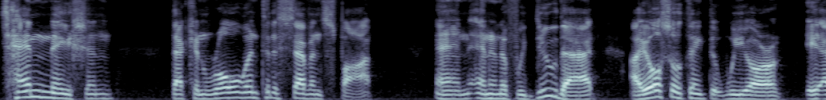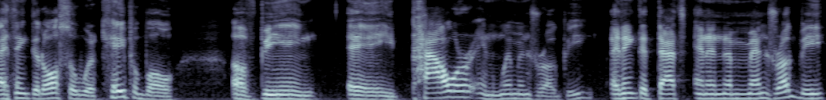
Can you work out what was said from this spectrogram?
ten nation that can roll into the seven spot, and and and if we do that, I also think that we are. I think that also we're capable of being a power in women's rugby. I think that that's and in men's rugby,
